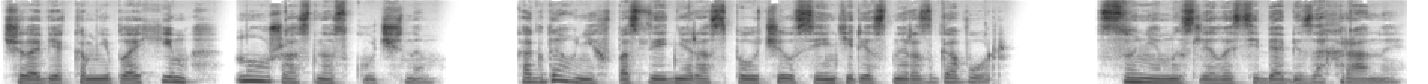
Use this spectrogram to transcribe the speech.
человеком неплохим, но ужасно скучным. Когда у них в последний раз получился интересный разговор? Соня мыслила себя без охраны.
